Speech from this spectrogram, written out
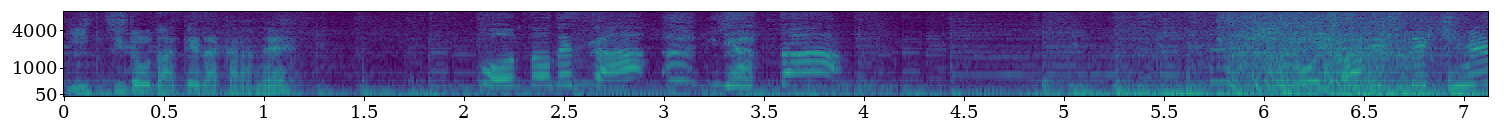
一度だけだからね。本当ですか？やった！この一撃で決める！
